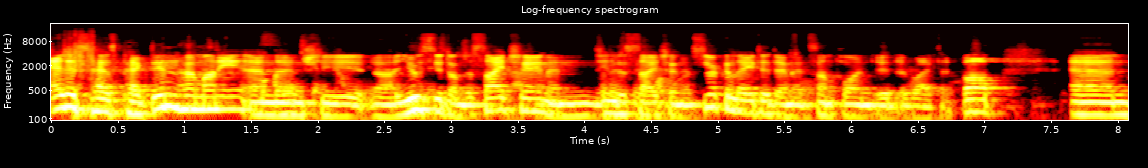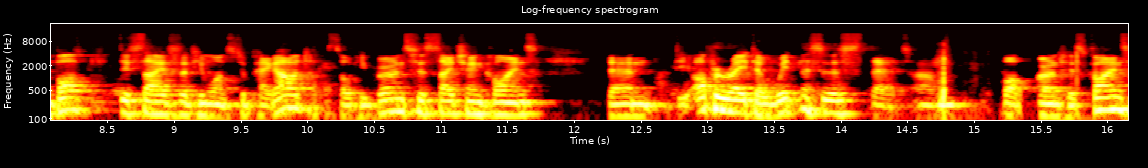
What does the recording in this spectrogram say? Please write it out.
Alice has pegged in her money and then she uh, used it on the sidechain, and in the sidechain it circulated, and at some point it arrived at Bob. And Bob decides that he wants to peg out, so he burns his sidechain coins. Then the operator witnesses that um, Bob burned his coins,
